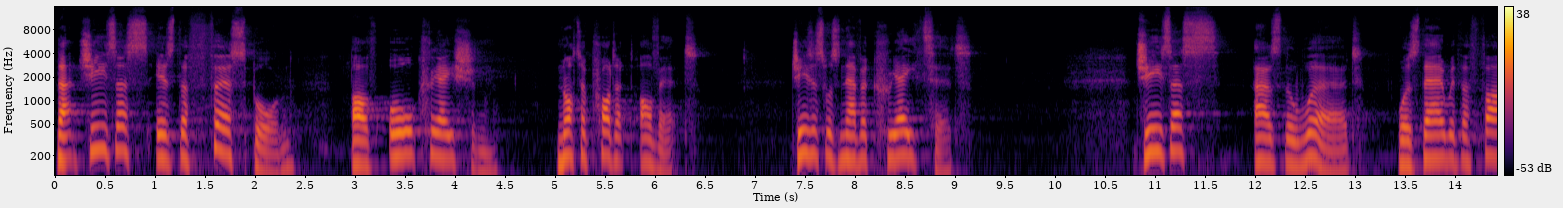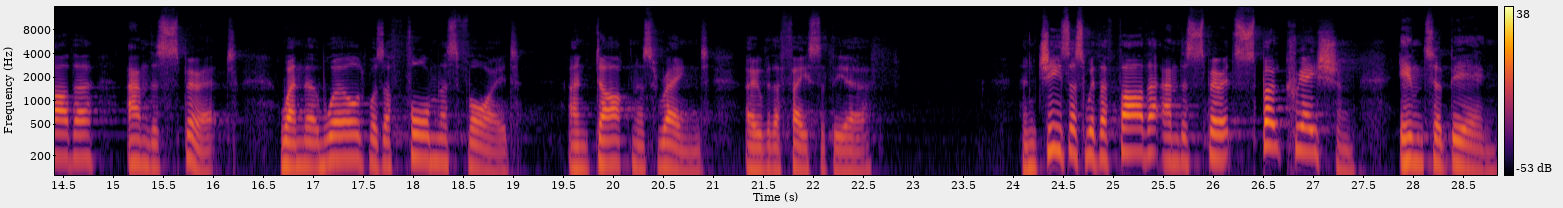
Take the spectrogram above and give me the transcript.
that Jesus is the firstborn of all creation, not a product of it. Jesus was never created. Jesus, as the Word, was there with the Father and the Spirit when the world was a formless void and darkness reigned over the face of the earth. And Jesus, with the Father and the Spirit, spoke creation into being.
